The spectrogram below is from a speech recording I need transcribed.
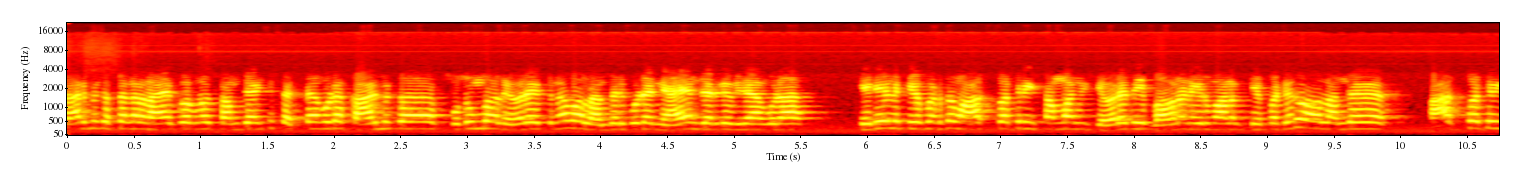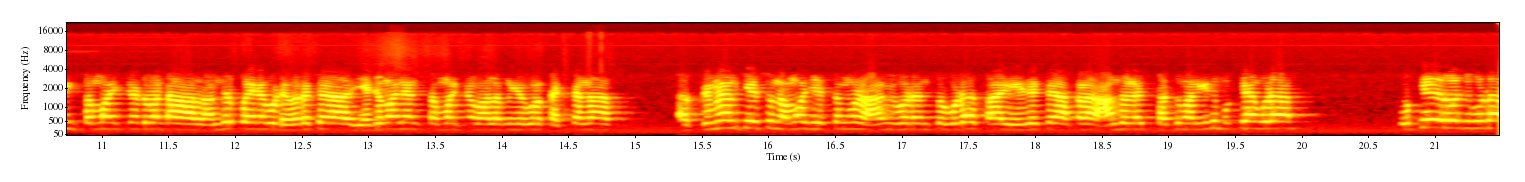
కార్మిక సంఘాల నాయకులను సంజాయించి ఖచ్చితంగా కూడా కార్మిక కుటుంబాలు ఎవరైతున్నా వాళ్ళందరికీ కూడా న్యాయం జరిగే విధంగా కూడా చర్యలు చేపడతాం. ఆసుపత్రికి సంబంధించి ఎవరైతే భవన నిర్మాణం చేపట్టారో వాళ్ళందరూ ఆసుపత్రికి సంబంధించినటువంటి వాళ్ళందరి పైన కూడా ఎవరైతే ఆ యజమాన్యానికి సంబంధించిన వాళ్ళ మీద కూడా ఖచ్చితంగా క్రిమినల్ కేసు నమోదు చేస్తాం కూడా హామీ ఇవ్వడంతో కూడా ఏదైతే అక్కడ ఆందోళన అనేది ముఖ్యంగా కూడా ఒకే రోజు కూడా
